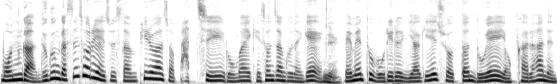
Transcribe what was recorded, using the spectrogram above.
뭔가 누군가 쓴소리 해줄 사람 필요하죠. 마치 로마의 개선 장군에게 예. 메멘토 모리를 이야기해 주었던 노예의 역할을 하는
